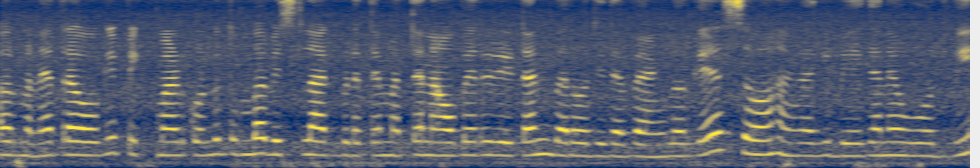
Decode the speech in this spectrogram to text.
ಅವ್ರ ಮನೆ ಹತ್ರ ಹೋಗಿ ಪಿಕ್ ಮಾಡಿಕೊಂಡು ತುಂಬ ಬಿಸಿಲಾಗ್ಬಿಡುತ್ತೆ ಮತ್ತು ನಾವು ಬೇರೆ ರಿಟರ್ನ್ ಬರೋದಿದೆ ಬ್ಯಾಂಗ್ಳೂರ್ಗೆ. ಸೊ ಹಾಗಾಗಿ ಬೇಗನೆ ಹೋದ್ವಿ.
